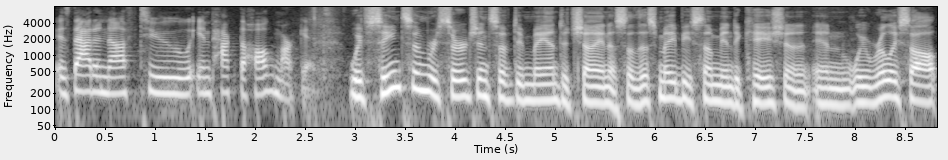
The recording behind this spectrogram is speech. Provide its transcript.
is that enough to impact the hog market? We've seen some resurgence of demand to China, so this may be some indication. And we really saw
